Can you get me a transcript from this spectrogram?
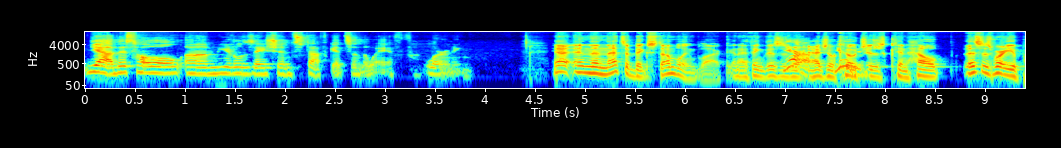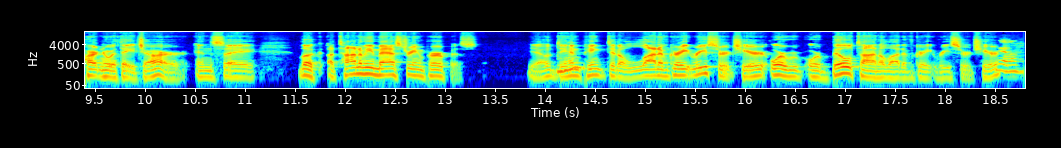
yeah, this whole um, utilization stuff gets in the way of learning. Yeah, and then that's a big stumbling block. And I think this is Yeah, where agile huge. coaches can help. This is where you partner with HR and say, look, autonomy, mastery, and purpose. You know, Dan Mm-hmm. Pink did a lot of great research here, or or built on a lot of great research here. Yeah.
